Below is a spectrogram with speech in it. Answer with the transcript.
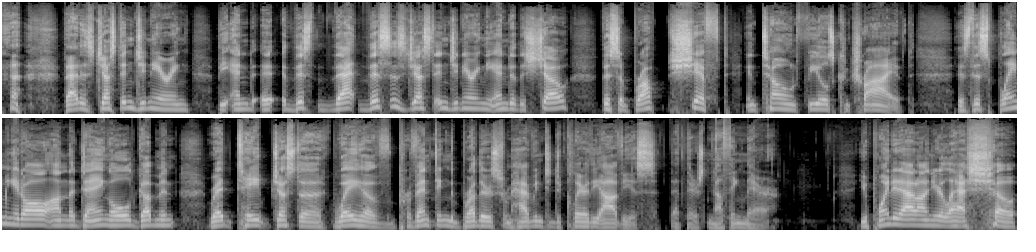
that is just engineering the end uh, this that this is just engineering the end of the show. This abrupt shift in tone feels contrived. Is this blaming it all on the dang old government red tape just a way of preventing the brothers from having to declare the obvious that there's nothing there? You pointed out on your last show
